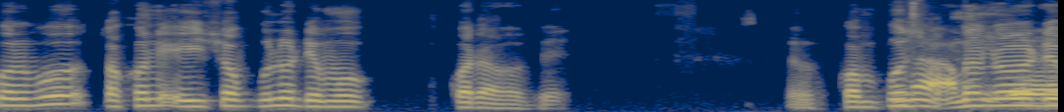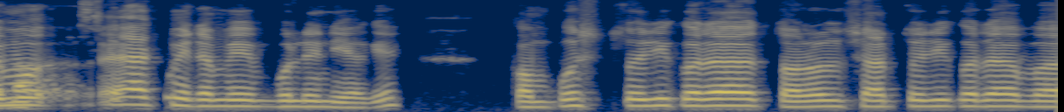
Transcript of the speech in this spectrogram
করব তখন এই সবগুলো ডেমো করা হবে। কম্পোস্ট বানানোর ডেমো এক মিনিট আমি বলে নিই আগে। কম্পোস্ট তৈরি করা তরল সার তৈরি করা বা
